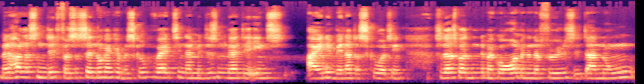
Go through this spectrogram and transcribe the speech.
Man holder sådan lidt for sig selv. Nogle gange kan man skrive privat til hinanden, men det er sådan mere, at det er ens egne venner, der skriver til en. Så det er også bare den, der man går over med den der følelse. Der er nogen,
